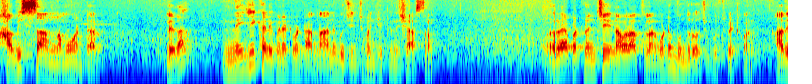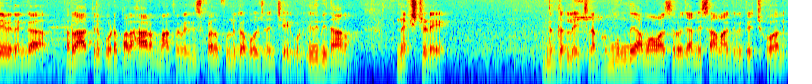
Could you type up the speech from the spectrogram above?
హవిస్సాన్నము అంటారు. లేదా నెయ్యి కలిపినటువంటి అన్నాన్ని భుజించమని చెప్పింది శాస్త్రం. రేపటి నుంచి నవరాత్రులు అనుకుంటే ముందు రోజు గుర్తుపెట్టుకోండి. అదేవిధంగా రాత్రిపూట పలహారం మాత్రమే తీసుకోవాలి ఫుల్గా భోజనం చేయకూడదు. ఇది విధానం. నెక్స్ట్ డే నిద్ర లేచినప్పుడు ముందే అమావాస్య రోజు అన్ని సామాగ్రి తెచ్చుకోవాలి.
